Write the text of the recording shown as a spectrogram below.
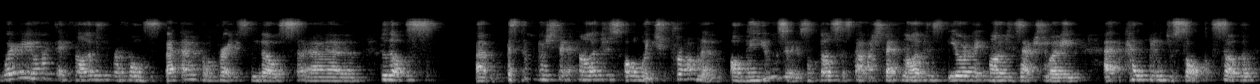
where your technology performs better compared to those to those um, established technologies or which problem of the users of those established technologies your technology is actually uh, helping to solve. So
